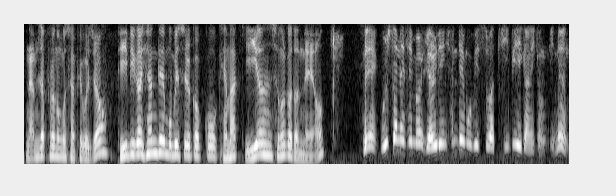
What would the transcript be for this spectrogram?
남자 프로농구 살펴보죠. DB가 현대모비스를 꺾고 개막 2연승을 거뒀네요. 네, 울산에서 열린 현대모비스와 DB의 간의 경기는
